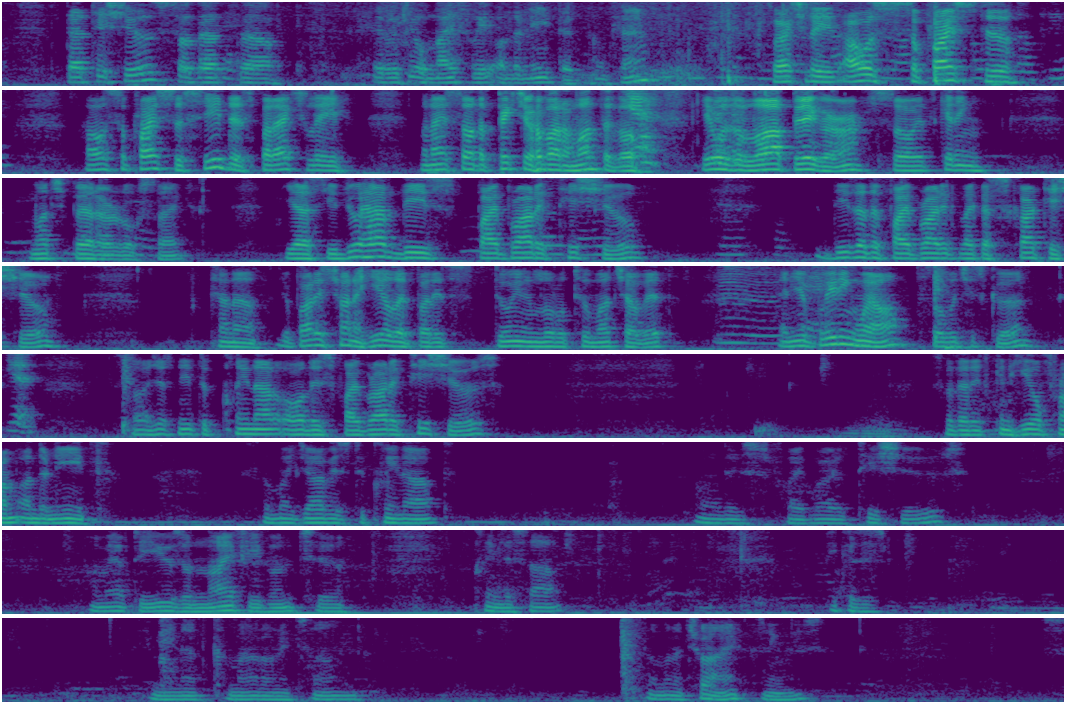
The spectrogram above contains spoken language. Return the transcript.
dead tissues so that Okay. uh, it'll heal nicely underneath it. Okay. So actually, I was surprised to I was surprised to see this, but actually, when I saw the picture about a month ago, Yeah. it was a lot bigger. So it's getting much better, it looks like. Yes, you do have these fibrotic tissue. These are the fibrotic, like a scar tissue. Kind of, your body's trying to heal it, but it's doing a little too much of it. Mm, And you're okay. bleeding well, so which is good. Yes. So I just need to clean out all these fibrotic tissues so that it can heal from underneath. So my job is to clean out all these fibrotic tissues. Um, I may have to use a knife even to clean this out because it's it may not come out on its own. I'm gonna try anyways.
